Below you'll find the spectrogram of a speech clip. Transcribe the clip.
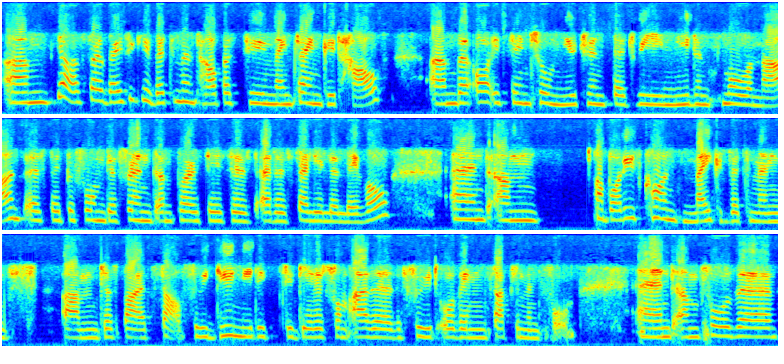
Um, yeah, so basically, vitamins help us to maintain good health. Um, are essential nutrients that we need in small amounts as they perform different um, processes at a cellular level. And um, our bodies can't make vitamins um, just by itself. So we do need it to get it from either the food or then supplement form. And um, for the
